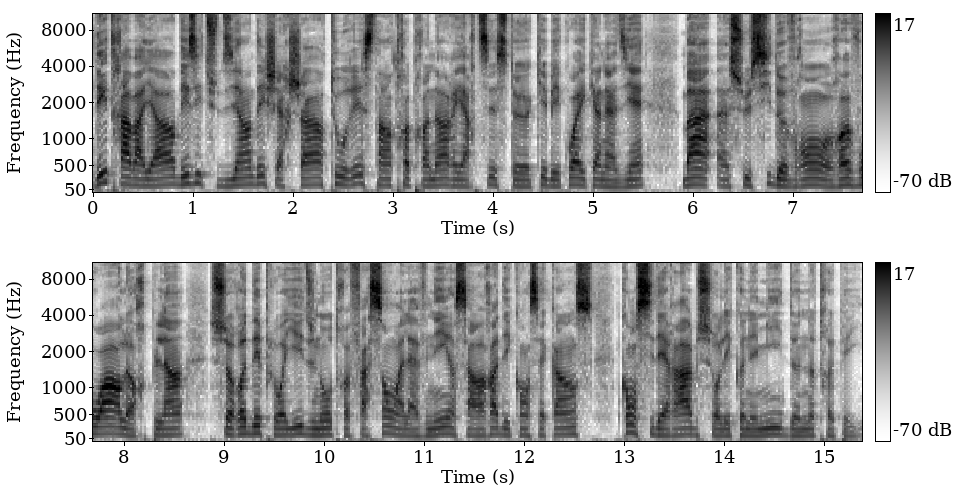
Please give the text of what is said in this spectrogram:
des travailleurs, des étudiants, des chercheurs, touristes, entrepreneurs et artistes québécois et canadiens, ben, euh, ceux-ci devront revoir leurs plans, se redéployer d'une autre façon à l'avenir. Ça aura des conséquences considérables sur l'économie de notre pays.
